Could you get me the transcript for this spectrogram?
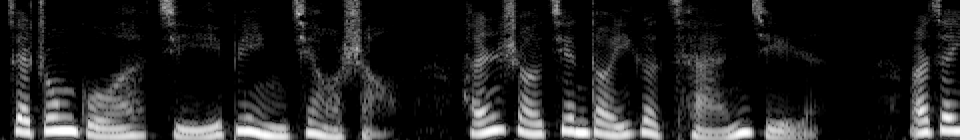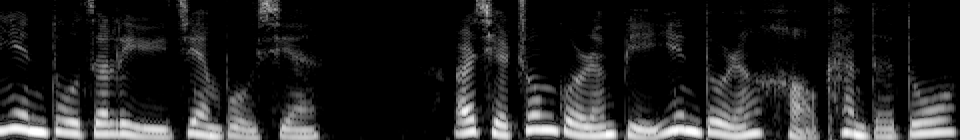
在中国疾病较少，很少见到一个残疾人；而在印度则屡见不鲜。而且中国人比印度人好看得多，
